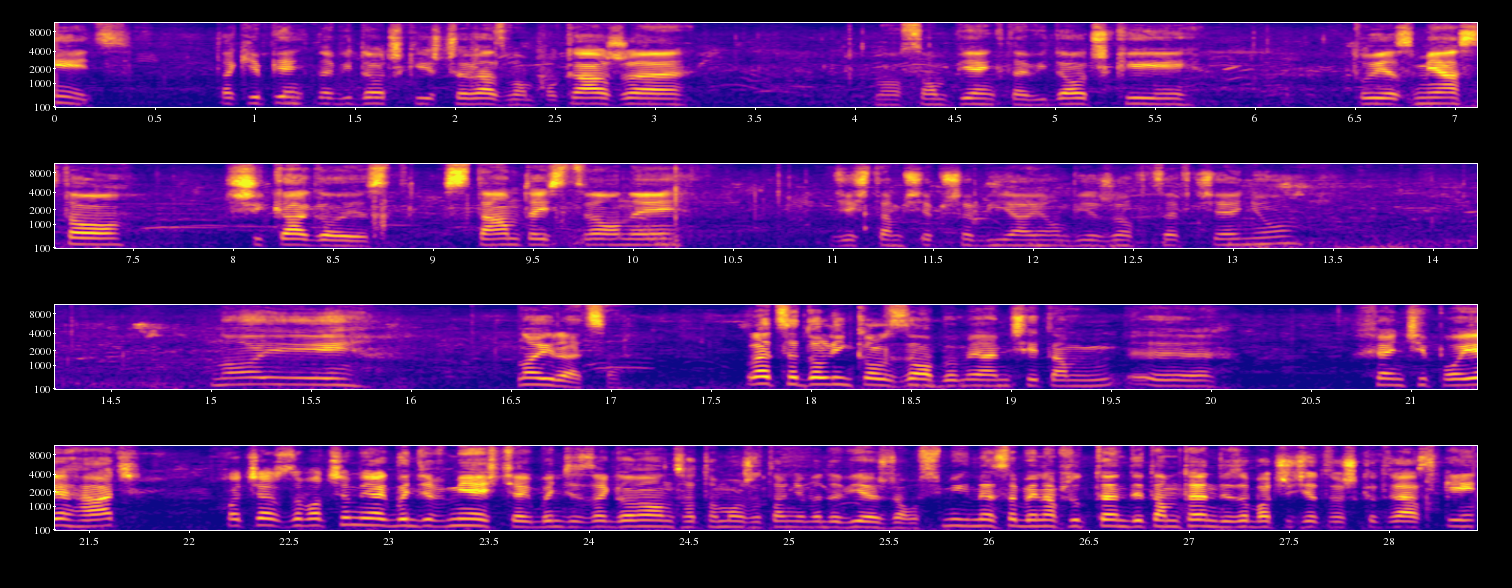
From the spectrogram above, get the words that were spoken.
Nic, takie piękne widoczki jeszcze raz Wam pokażę. No, są piękne widoczki. Tu jest miasto. Chicago jest z tamtej strony. Gdzieś tam się przebijają wieżowce w cieniu. No i no i lecę. Lecę do Lincoln Zoo, bo miałem dzisiaj tam yy, chęci pojechać. Chociaż zobaczymy jak będzie w mieście, jak będzie za gorąco, to może tam nie będę wjeżdżał. Śmignę sobie naprzód tędy, tamtędy, zobaczycie troszkę traski.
